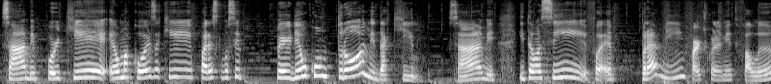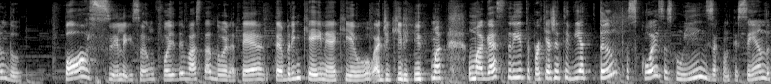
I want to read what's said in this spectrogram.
sabe? Porque é uma coisa que parece que você perdeu o controle daquilo, sabe? Então, assim, foi, é, para mim, particularmente falando, pós-eleição foi devastador. Até, até brinquei, né, que eu adquiri uma, uma gastrite, porque a gente via tantas coisas ruins acontecendo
